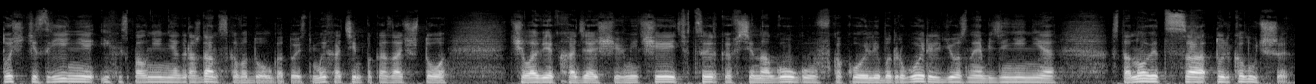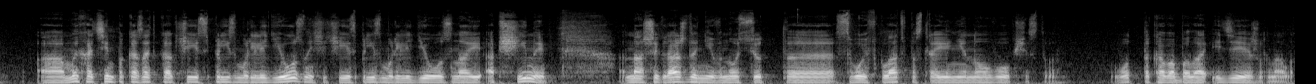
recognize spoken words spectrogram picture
точки зрения их исполнения гражданского долга. То есть мы хотим показать, что человек, ходящий в мечеть, в церковь, в синагогу, в какое-либо другое религиозное объединение, становится только лучше, а, мы хотим показать, как через призму религиозности, через призму религиозной общины наши граждане вносят э, свой вклад в построение нового общества. Вот такова была идея журнала.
